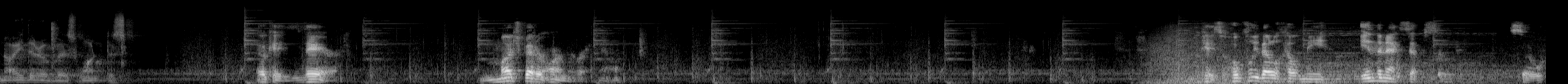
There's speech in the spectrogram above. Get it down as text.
Neither of us want to... Okay, there. Much better armor right now. Okay, so hopefully that'll help me in the next episode. So,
